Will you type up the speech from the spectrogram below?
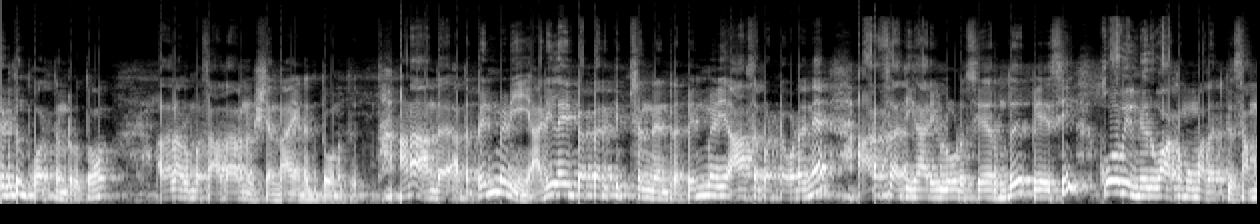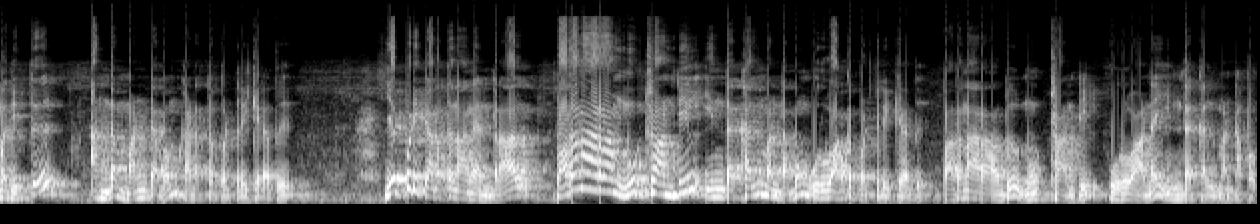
எடுத்து போகிறதுன்றதும் அதெல்லாம் ரொம்ப சாதாரண விஷயந்தான் எனக்கு தோணுது. ஆனால் அந்த அந்த பெண்மணி அடிலைன் பெப்பர் கிப்சன் என்ற பெண்மணி ஆசைப்பட்ட உடனே அரசு அதிகாரிகளோடு சேர்ந்து பேசி கோவில் நிர்வாகமும் அதற்கு சம்மதித்து அந்த மண்டபம் கடத்தப்பட்டிருக்கிறது. எப்படி கடத்தினாங்க என்றால் பதினாறாம் நூற்றாண்டில் இந்த கல் மண்டபம் உருவாக்கப்பட்டிருக்கிறது. பதினாறாவது நூற்றாண்டில் உருவான இந்த கல் மண்டபம்.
